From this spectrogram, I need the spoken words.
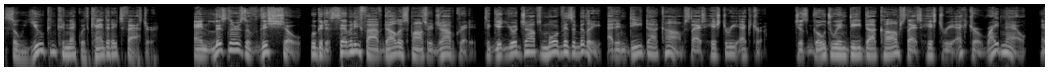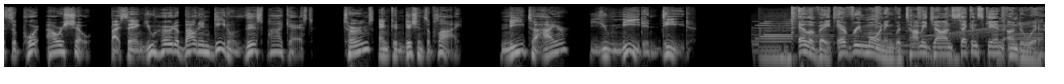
so you can connect with candidates faster. And listeners of this show will get a $75 sponsored job credit to get your jobs more visibility at Indeed.com slash History Extra. Just go to Indeed.com slash History Extra right now and support our show by saying you heard about Indeed on this podcast. Terms and conditions apply. Need to hire? You need Indeed. Elevate every morning with Tommy John's Second Skin Underwear.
